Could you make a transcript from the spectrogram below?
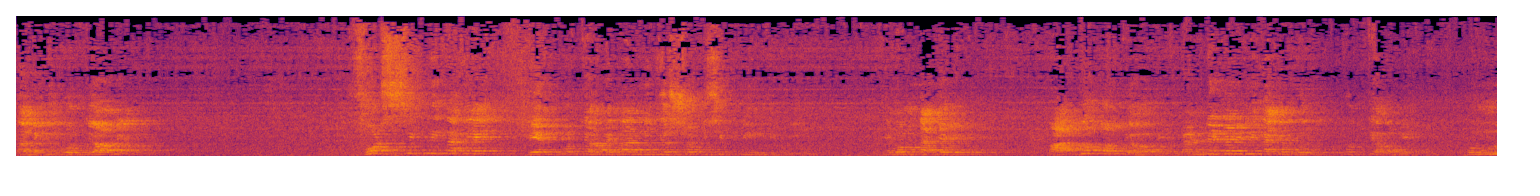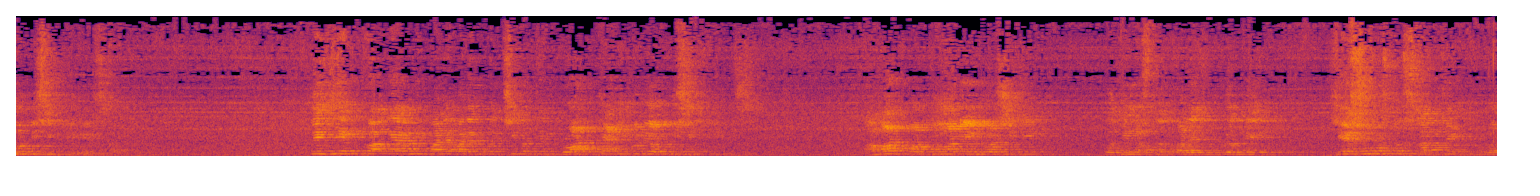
তাহলে কি করতে হবে? ফোর্সিভলি তাকে বের করতে হবে তার নিজস্ব ডিসিপ্লিন থেকে এবং তাকে বাধ্য করতে হবে ম্যান্ডেটারিলি তাকে করতে হবে অন্য ডিসিপ্লিনের সাথে। এই যে একটু আগে আমি বারে বারে বলছিলাম যে ব্রড ক্যাটেগরি অফ ডিসিপ্লিন আমার বর্তমান ইউনিভার্সিটির অধীনস্থ কলেজগুলোতে যে সমস্ত সাবজেক্টগুলো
